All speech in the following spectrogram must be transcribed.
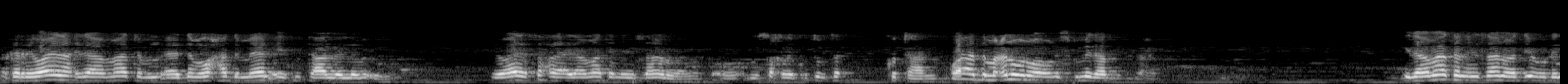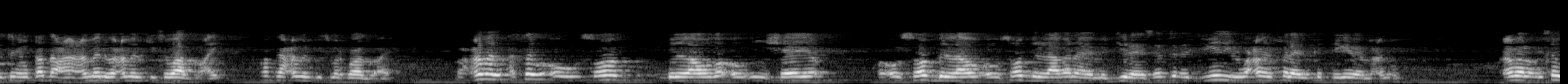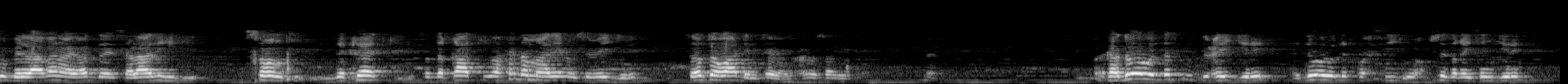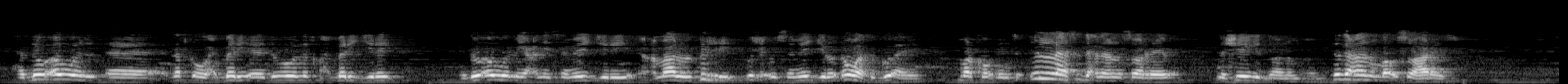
Marka riwaayadan idaa maata bnu aadama wax hadda meel ay ku taallo lama ogi riwaayada saxda idaa maata alinsaanu waa marka oo nusakda kutubta ku taalo waa hadda macnuhuna waa un isku mid hadda idaa maata alinsaanu haddii uu dhinto inqadaca camaluhu camalkiisa waa go'ay. Qofka camalkiisa marka waa go'ay. Camal isaga ou soo bilowdo ou insheeyo oo uu soo bilaaw ou soo bilaabanayo ma jirayo sababto adduunyadii lagu camal falayo ka tegay baa macnuhu camal uu isagu bilaabanayo hadda salaadihii iyo soonkii iyo zakaadkii iyo sadaqaadkii waa ka dhamaadeen uu samey jiray sababto waa dhintay marka hadduu awel dadka u ducey jiray hadduu awel dadka wax jiray hadduu awel dadka waxberi hadduu awel dadka wax beri jiray hadduu awel yacni samey jiray acmaalulbiri wixii uu samey jiray o dhan waa ka go'aya. Markuu dhinto ilaa saddexdan la soo reeb la sheegi doono saddexdan unbaa u soo harayso.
